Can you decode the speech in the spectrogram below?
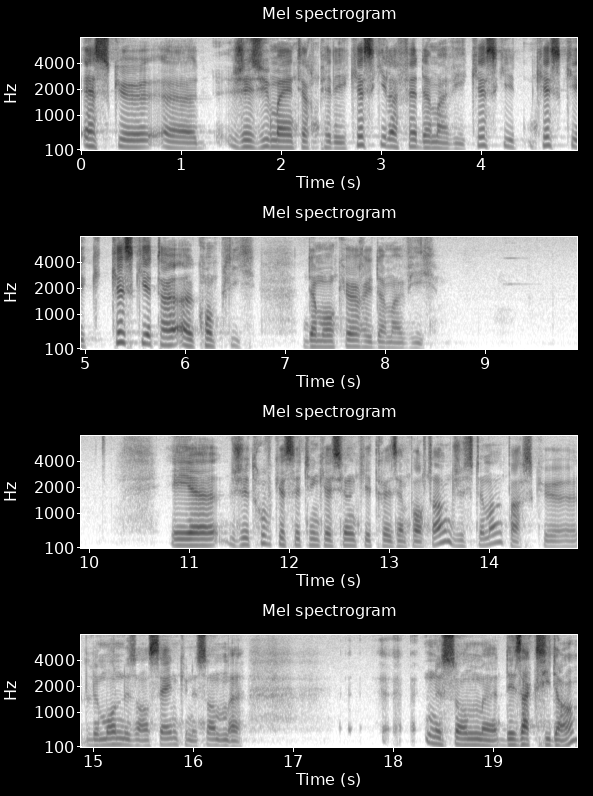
est-ce que euh, Jésus m'a interpellé? Qu'est-ce qu'il a fait dans ma vie? Qu'est-ce qui, est accompli dans mon cœur et dans ma vie? Et euh, je trouve que c'est une question qui est très importante, justement, parce que le monde nous enseigne que nous sommes, euh, nous sommes des accidents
